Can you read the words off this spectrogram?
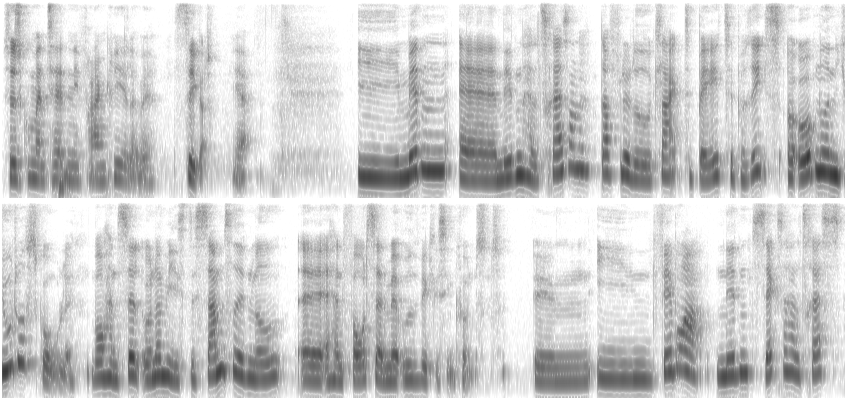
Så skulle man tage den i Frankrig, eller hvad? Sikkert. Ja. I midten af 1950'erne, der flyttede Klein tilbage til Paris og åbnede en judoskole, hvor han selv underviste samtidig med, øh, at han fortsatte med at udvikle sin kunst. Øhm, I februar 1956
